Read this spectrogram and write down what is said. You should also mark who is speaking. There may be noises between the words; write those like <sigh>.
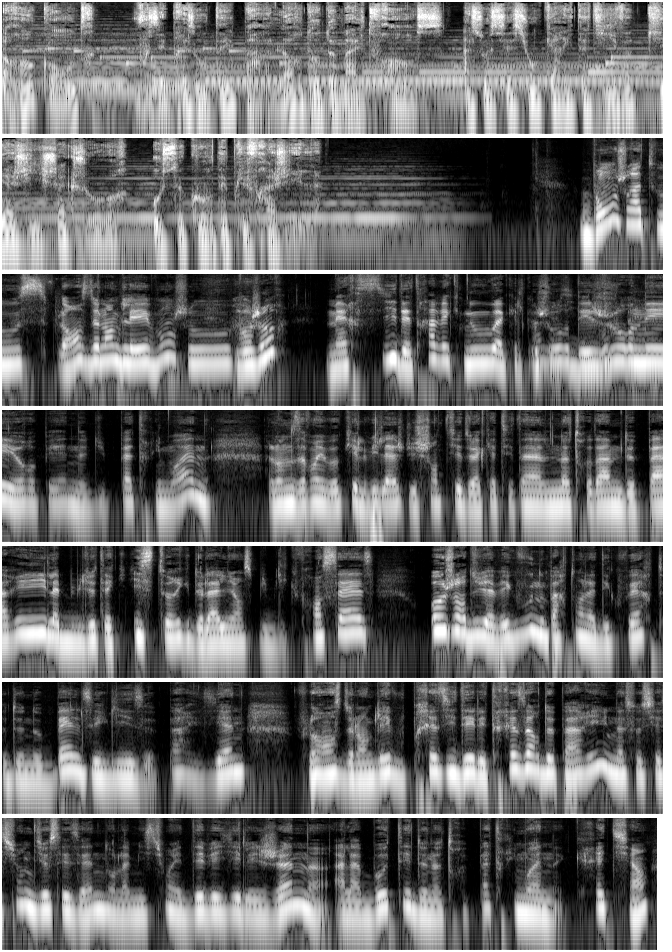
Speaker 1: Rencontre vous est présentée par l'Ordre de Malte France, association caritative qui agit chaque jour au secours des plus fragiles.
Speaker 2: Bonjour à tous, Florence de Langlais, bonjour.
Speaker 3: Bonjour.
Speaker 2: Merci d'être avec nous à quelques jours des journées européennes du patrimoine. Alors nous avons évoqué le village du chantier de la cathédrale Notre-Dame de Paris, la bibliothèque historique de l'Alliance biblique française. Aujourd'hui avec vous, nous partons à la découverte de nos belles églises parisiennes. Florence de Langlais, vous présidez les Trésors de Paris, une association diocésaine dont la mission est d'éveiller les jeunes à la beauté de notre patrimoine chrétien.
